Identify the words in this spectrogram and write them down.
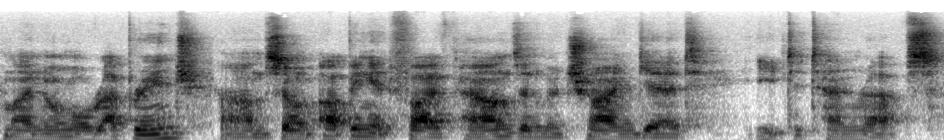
my normal rep range. Um, so I'm upping it 5 pounds and I'm going to try and get 8 to 10 reps.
